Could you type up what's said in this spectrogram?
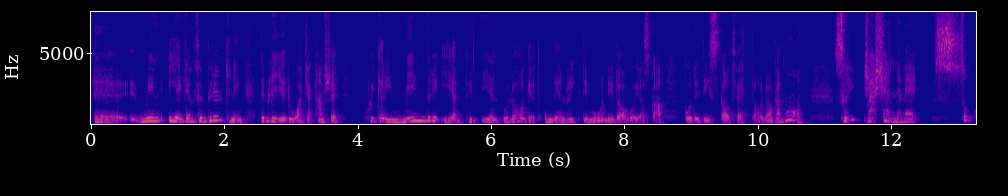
eh, min egen förbrukning. Det blir ju då att jag kanske skickar in mindre el till elbolaget om det är en riktig molnig dag och jag ska både diska och tvätta och laga mat. Så jag känner mig så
